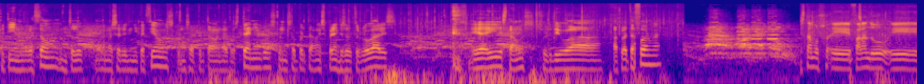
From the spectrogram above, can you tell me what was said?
que tiñan razón en todo as nosas reivindicacións, que nos aportaban datos técnicos, que nos aportaban experiencias de outros lugares. E aí estamos, surdiu a, a plataforma. Estamos eh, falando eh,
